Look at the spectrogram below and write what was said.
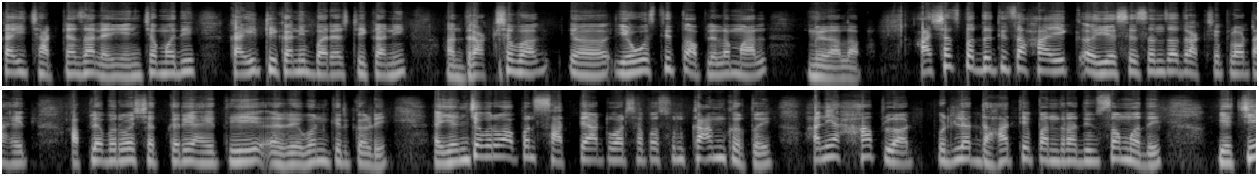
काही छाटण्या झाल्या यांच्यामध्ये काही ठिकाणी बऱ्याच ठिकाणी द्राक्षबाग व्यवस्थित आपल्याला माल मिळाला. अशाच पद्धतीचा हा एक एस एस एनचा द्राक्ष प्लॉट आहेत. आपल्याबरोबर शेतकरी आहेत हे रेवण किरकडे यांच्याबरोबर आपण सात ते आठ वर्षापासून काम करतोय. आणि हा प्लॉट पुढल्या दहा ते पंधरा दिवसामध्ये याची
